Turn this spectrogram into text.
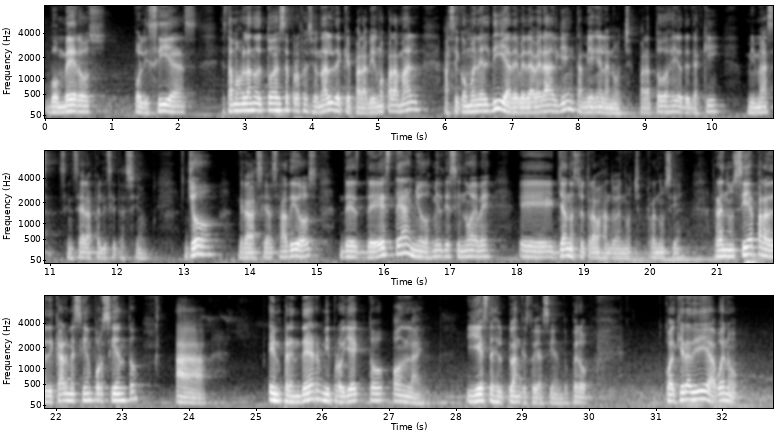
bomberos, policías. Estamos hablando de todo ese profesional de que para bien o para mal, así como en el día debe de haber alguien, también en la noche. Para todos ellos desde aquí, mi más sincera felicitación. Yo, gracias a Dios, desde este año 2019 eh, ya no estoy trabajando de noche, renuncié. Renuncié para dedicarme 100% a emprender mi proyecto online. Y este es el plan que estoy haciendo. Pero cualquiera diría, bueno,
